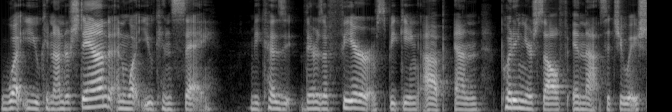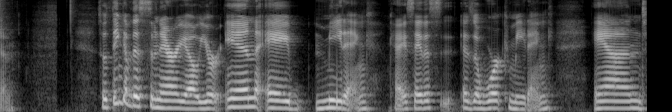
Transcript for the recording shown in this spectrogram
what you can understand and what you can say because there's a fear of speaking up and putting yourself in that situation. So think of this scenario you're in a meeting, okay? Say this is a work meeting and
